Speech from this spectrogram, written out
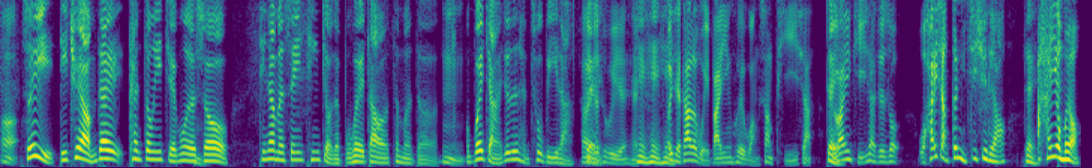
嗯，所以的确啊，我们在看综艺节目的时候，听他们声音听久的不会到这么的，嗯，我不会讲，就是很触鼻啦，对，触鼻，嘿。嘿嘿，而且它的尾巴音会往上提一下，尾巴音提一下就是说我还想跟你继续聊，对，还有没有？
